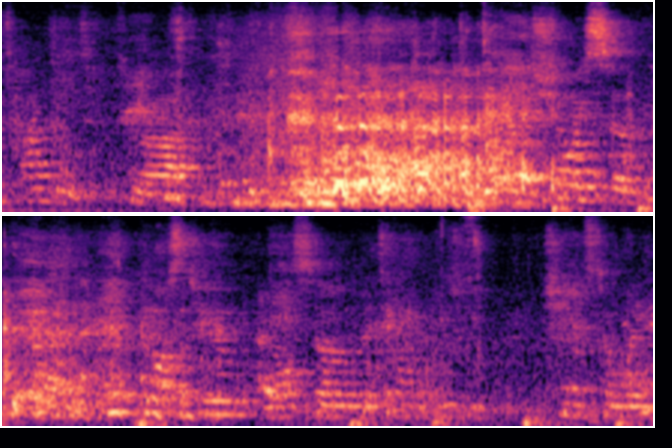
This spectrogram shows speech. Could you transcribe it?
entitled to our choice of uh, costume and also the time which we choose to wear.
